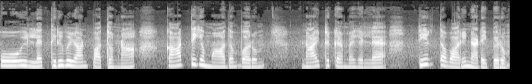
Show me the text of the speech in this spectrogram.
கோவிலில் திருவிழான்னு பார்த்தோம்னா கார்த்திகை மாதம் வரும் ஞாயிற்றுக்கிழமைகளில் தீர்த்தவாரி நடைபெறும்.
